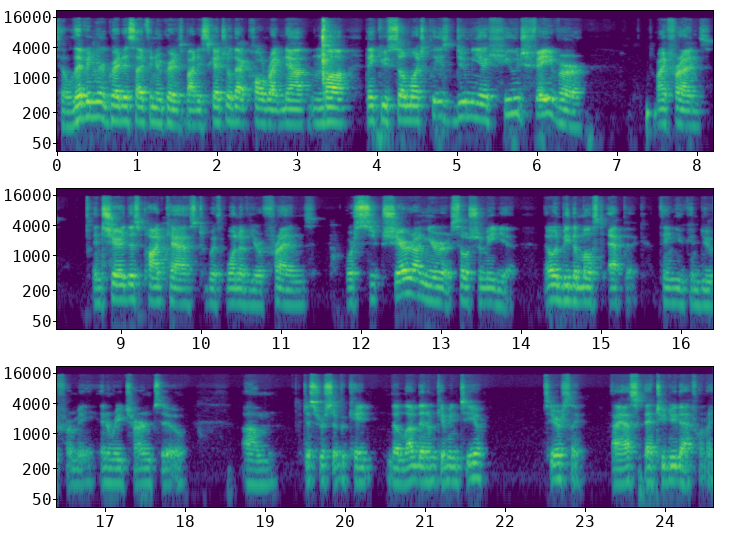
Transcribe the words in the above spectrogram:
to living your greatest life in your greatest body, schedule that call right now. Mwah. Thank you so much. Please do me a huge favor, my friends, and share this podcast with one of your friends or share it on your social media. That would be the most epic thing you can do for me in return to um, just reciprocate the love that I'm giving to you. Seriously, I ask that you do that for me.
